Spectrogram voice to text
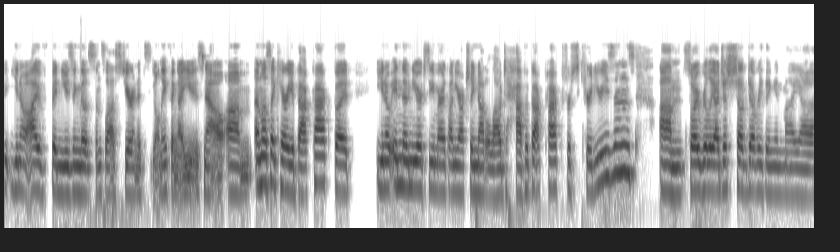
You know, I've been using those since last year, and it's the only thing I use now, um, unless I carry a backpack. But you know, in the New York City Marathon, you're actually not allowed to have a backpack for security reasons. Um, so I really, I just shoved everything in my, uh,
